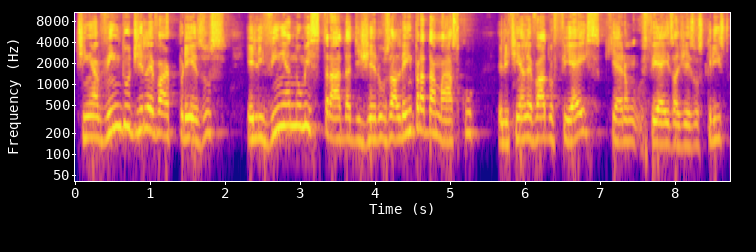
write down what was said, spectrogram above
tinha vindo de levar presos, ele vinha numa estrada de Jerusalém para Damasco, ele tinha levado fiéis, que eram fiéis a Jesus Cristo,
